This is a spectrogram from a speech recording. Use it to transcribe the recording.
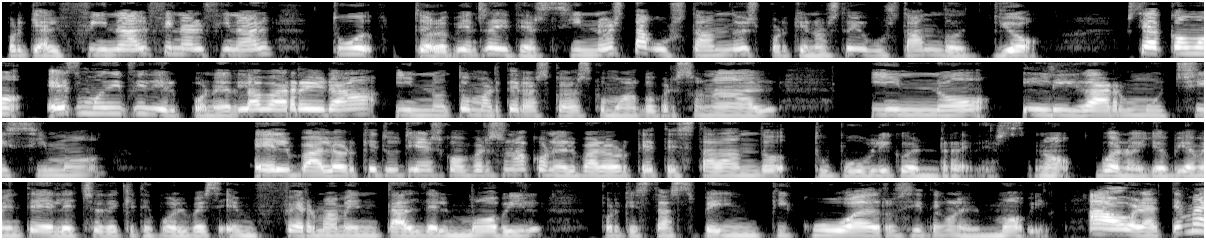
Porque al final, final, final, tú te lo piensas y dices, si no está gustando es porque no estoy gustando yo. O sea, como es muy difícil poner la barrera y no tomarte las cosas como algo personal y no ligar muchísimo el valor que tú tienes como persona con el valor que te está dando tu público en redes, ¿no? Bueno, y obviamente el hecho de que te vuelves enferma mental del móvil porque estás 24/7 con el móvil. Ahora, tema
